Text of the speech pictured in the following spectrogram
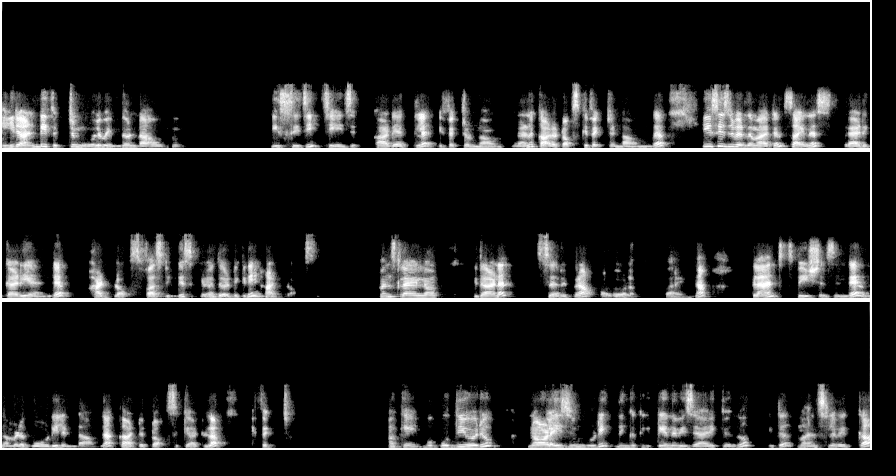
ഈ രണ്ട് ഇഫക്റ്റ് മൂലം എന്തുണ്ടാവുന്നു? ഇ സി ജി ചേഞ്ച് കാർഡിയാക്കിൽ ഇഫക്റ്റ് ഉണ്ടാവുന്നു. അതാണ് കാർഡിയോടോക്സിക് ഇഫക്റ്റ് ഉണ്ടാവുന്നത്. ഇ സി ജി വരുന്ന മാറ്റം sinus bradycardia and heart blocks first degree second third degree heart blocks മനസ്സിലായല്ലോ? ഇതാണ് സെറിബ്ര ഒളോളം പറയുന്ന പ്ലാന്റ് സ്പീഷീസിന്റെ നമ്മുടെ ബോഡിയിൽ ഉണ്ടാവുന്ന കാർഡിയോടോക്സിക് ആയിട്ടുള്ള ഇഫക്റ്റ് ഓക്കെ അപ്പൊ പുതിയൊരു നോളേജും കൂടി നിങ്ങൾക്ക് കിട്ടിയെന്ന് വിചാരിക്കുന്നു. ഇത് മനസ്സിൽ വെക്കുക.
